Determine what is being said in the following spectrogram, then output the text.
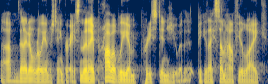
um, then I don't really understand grace. And then I probably am pretty stingy with it because I somehow feel like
